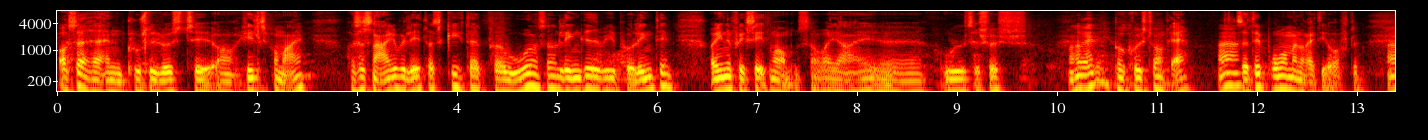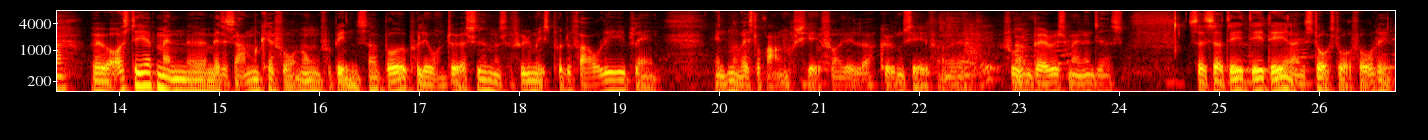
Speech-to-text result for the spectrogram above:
og så havde han pludselig lyst til at hilse på mig. Og så snakkede vi lidt, og så gik der et par uger, og så linkede vi på LinkedIn. Og inden jeg fik set mig om, så var jeg øh, ude til søs det rigtigt? på krydstogt, ja. Ja. Så det bruger man rigtig ofte. Ja. Øh, også det, at man øh, med det samme kan få nogle forbindelser, både på leverandørsiden, men selvfølgelig mest på det faglige plan. Enten restaurantchefer eller køkkenchefer, eller food and beverage managers. Så, så det, det, det er en stor, stor fordel.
